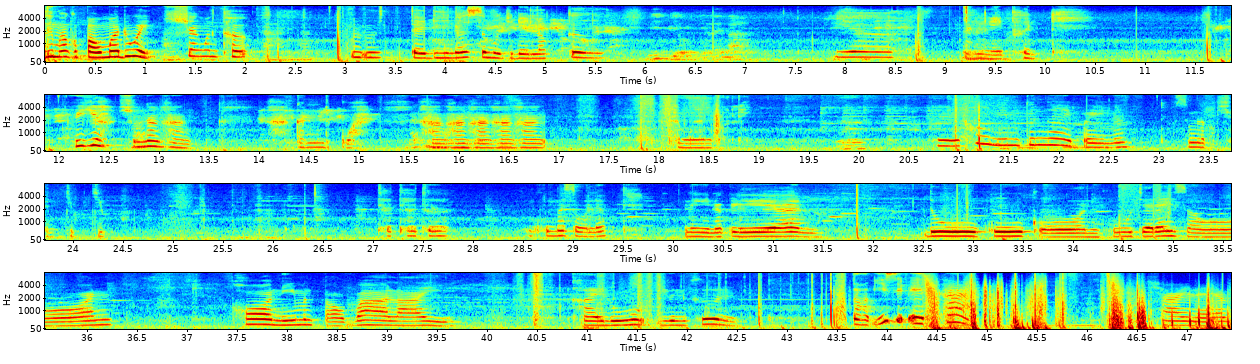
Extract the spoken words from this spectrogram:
ลืมเอากระเป๋ามาด้วย ช่างมันเถอะแต่ดีนะสมุดอยู่ในล็อกเกอร์เย้นั่นไงเพื่อนเฮ้ยฉันนั่งห่างห่างกันดีกว่า ห่างห่างห่างห่างห่างทำงานก่อนเลยเฮ้ยข้อนี้มันก็ง่ายไปนะสำหรับฉันจิบจิบ เธอเธอเธอคุณครูมาสอนแล้ว นี่นักเรียน ดูครูก่อนครูจะได้สอน ข้อนี้มันตอบว่าอะไร ใครรู้ยืนขึ้น ตอบ 21 ค่ะ ใช่แล้ว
